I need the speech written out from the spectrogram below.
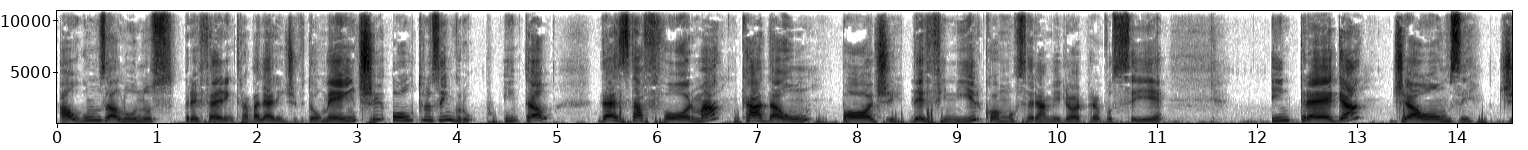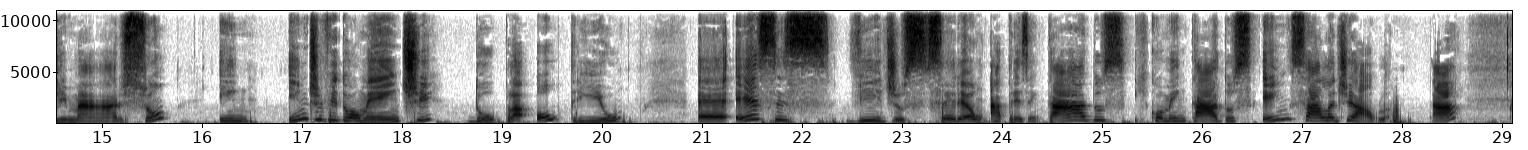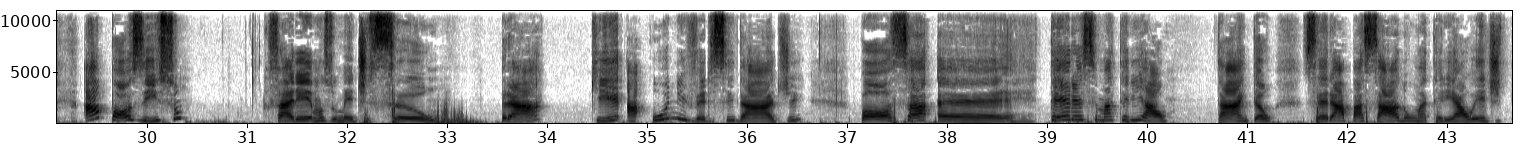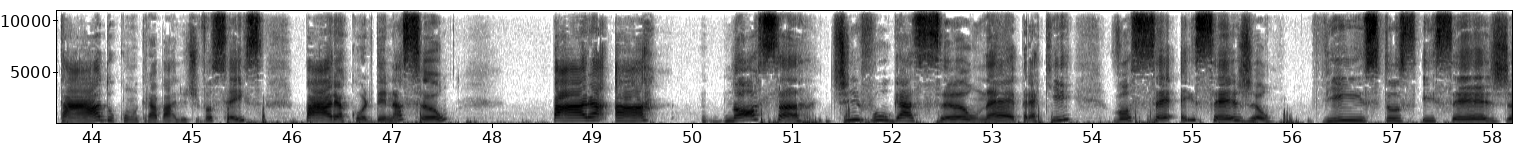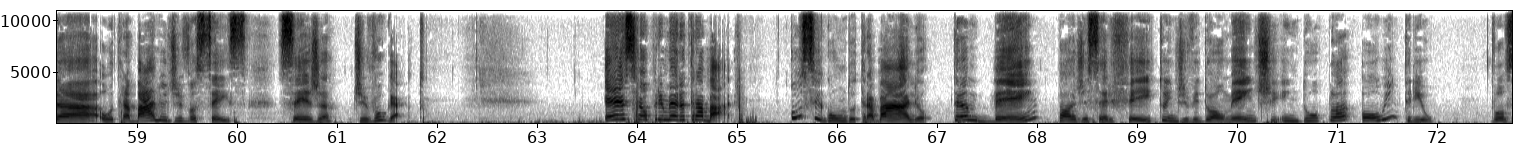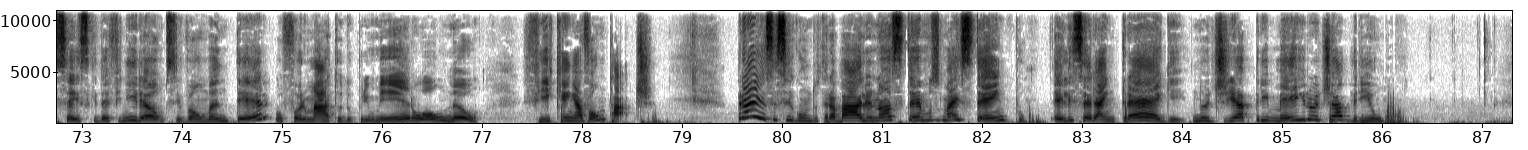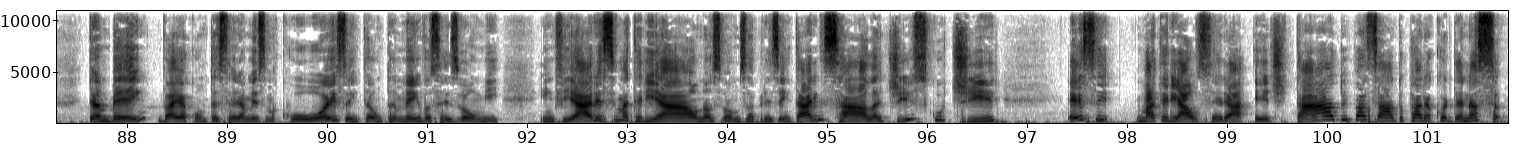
alguns alunos preferem trabalhar individualmente, outros em grupo. Então, desta forma, cada um pode definir como será melhor para você. Entrega dia 11 de março, in, individualmente, dupla ou trio. É, esses vídeos serão apresentados e comentados em sala de aula, tá? Após isso, faremos uma edição para que a universidade possa é, ter esse material, tá? Então, será passado um material editado com o trabalho de vocês para a coordenação, para a nossa divulgação, né? Para que vocês sejam vistos e seja o trabalho de vocês seja divulgado. Esse é o primeiro trabalho. O segundo trabalho também pode ser feito individualmente, em dupla ou em trio. Vocês que definirão se vão manter o formato do primeiro ou não. Fiquem à vontade. Para esse segundo trabalho, nós temos mais tempo. Ele será entregue no dia 1 de abril. Também vai acontecer a mesma coisa, então também vocês vão me enviar esse material, nós vamos apresentar em sala, discutir esse material será editado e passado para a coordenação.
